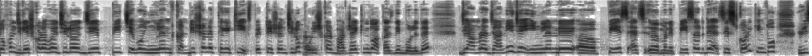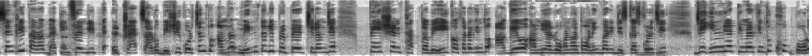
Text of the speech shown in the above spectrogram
যখন জিজ্ঞেস করা হয়েছিল যে পিচ এবং ইংল্যান্ড কন্ডিশনের থেকে কি এক্সপেকটেশন ছিল হ্যাঁ। পরিষ্কার ভাষায় কিন্তু আকাশদীপ বলে দেয় যে আমরা জানি যে ইংল্যান্ডে পেস মানে পেসারদের অ্যাসিস্ট করে কিন্তু রিসেন্টলি তারা ব্যাটিং ফ্রেন্ডলি ট্র্যাকস আরও বেশি করছেন। তো আমরা মেন্টালি প্রিপেয়ার ছিলাম যে পেশেন্ট থাকতে হবে। এই কথাটা কিন্তু আগেও আমি আর রোহান হয়তো অনেকবারই ডিসকাস করেছি যে ইন্ডিয়ার টিমের কিন্তু খুব বড়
